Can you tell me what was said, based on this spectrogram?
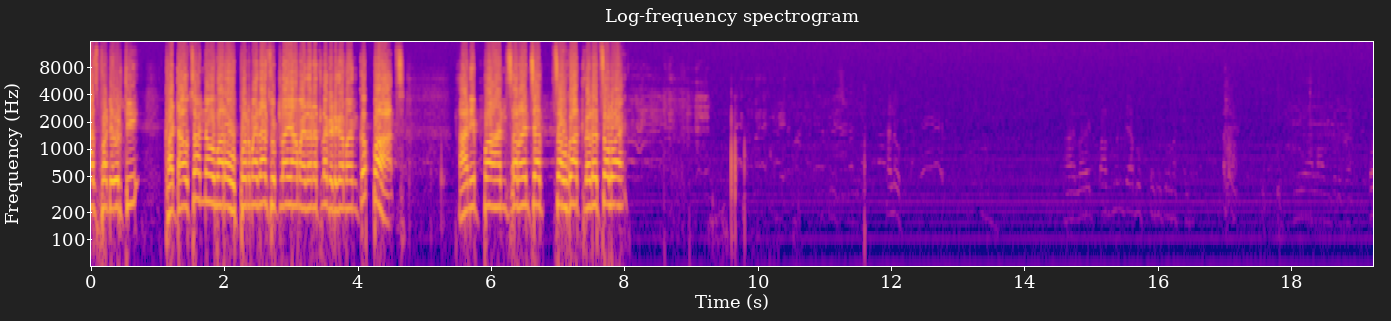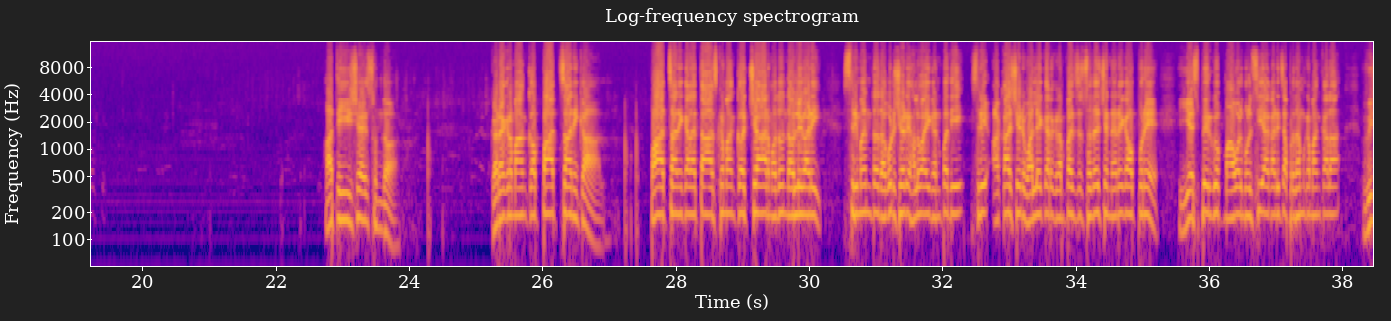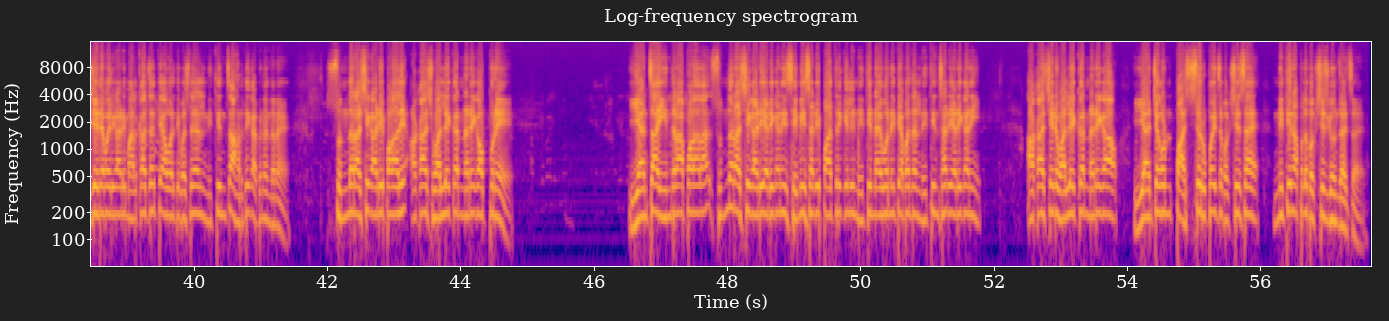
आज फाटीवरती खटावचा नऊ बारा ओपन मैदान सुटला. या मैदानातला गट क्रमांक पाच. आणि पानसरांच्या चौघात लढत चालू आहे. अतिशय सुंदर. गड क्रमांक पाचचा निकाल. पाचचा निकाल तास क्रमांक चार मधून धावली गाडी. श्रीमंत दगडूशेठ हलवाई गणपती श्री आकाश शेठ वालेकर ग्रामपंचायत सदस्य नरेगाव पुणे. यशपीर ग्रुप मावळ मुळशी या गाडीचा प्रथम क्रमांकाला. विजय बैल गाडी मालकाचं त्यावरती बसलेल्या नितीनचा हार्दिक अभिनंदन आहे. सुंदर अशी गाडी पळाली. आकाश वाल्लेकर नरेगाव पुणे. यांचा इंद्रा पळाला. सुंदर अशी गाडी या ठिकाणी सेमीसाठी पात्र केली. नितीन ड्रायव्हरने त्याबद्दल नितीनसाठी या ठिकाणी. आकाश शेठ वाल्लेकर नरेगाव यांच्याकडून पाचशे रुपयाचं बक्षीस आहे. नितीन आपलं बक्षीस घेऊन जायचं आहे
